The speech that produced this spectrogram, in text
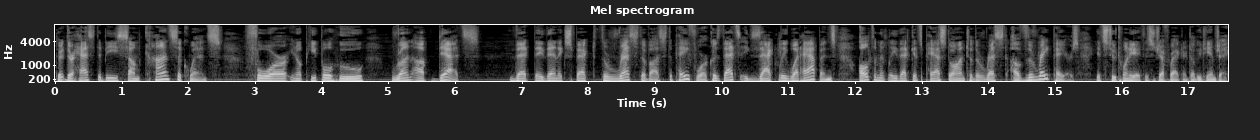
there there has to be some consequence for you know people who run up debts that they then expect the rest of us to pay for because that's exactly what happens. Ultimately, that gets passed on to the rest of the ratepayers. It's 228. This is Jeff Wagner, WTMJ.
